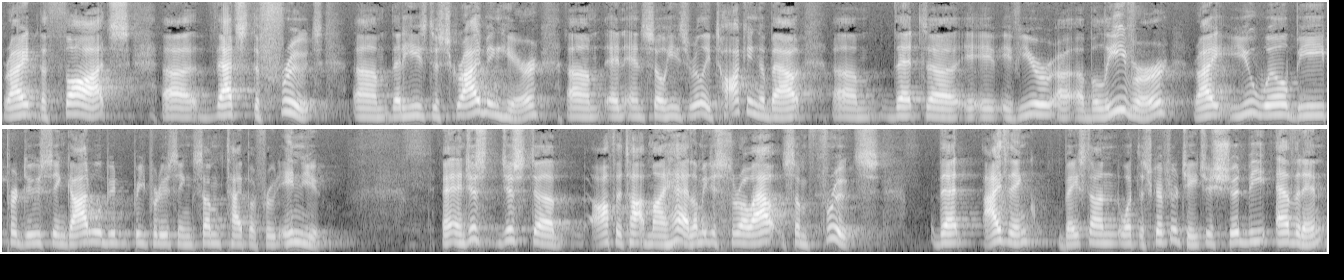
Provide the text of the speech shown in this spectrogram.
right? The thoughts. Uh, that's the fruit um, that he's describing here. Um, and, and so he's really talking about um, that uh, if, you're a believer, right, you will be producing, God will be, be producing some type of fruit in you. And just, just uh, off the top of my head, let me just throw out some fruits that I think, based on what the scripture teaches, should be evident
